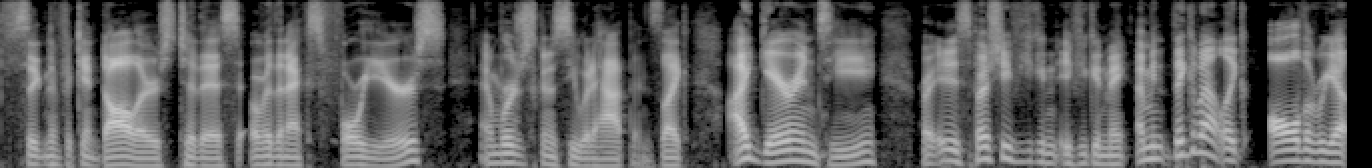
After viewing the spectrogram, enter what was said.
significant dollars to this over the next four years, and we're just going to see what happens. Like I guarantee, right? Especially if you can if you can make. I mean, think about like all the real.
